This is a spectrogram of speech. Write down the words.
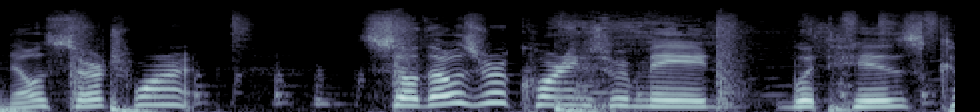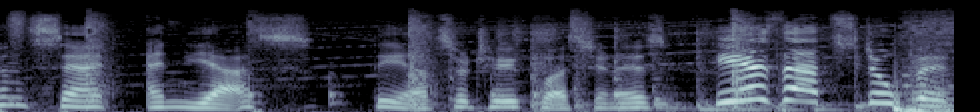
no search warrant. So those recordings were made with his consent, and yes, the answer to your question is he is that stupid.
